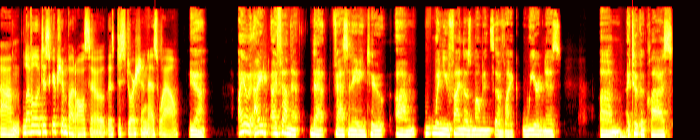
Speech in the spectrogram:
um, level of description, but also the distortion as well. Yeah. I I I found that that fascinating too. Um when you find those moments of like weirdness. Um I took a class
